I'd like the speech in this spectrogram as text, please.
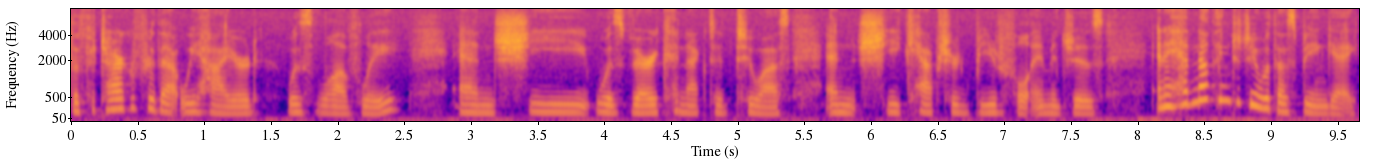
the photographer that we hired was lovely and she was very connected to us and she captured beautiful images. And it had nothing to do with us being gay.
